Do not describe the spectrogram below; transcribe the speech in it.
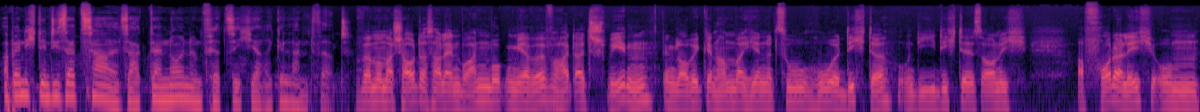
aber nicht in dieser Zahl, sagt der 49-jährige Landwirt. Wenn man mal schaut, dass allein Brandenburg mehr Wölfe hat als Schweden, dann glaube ich, dann haben wir hier eine zu hohe Dichte. Und die Dichte ist auch nicht erforderlich, um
